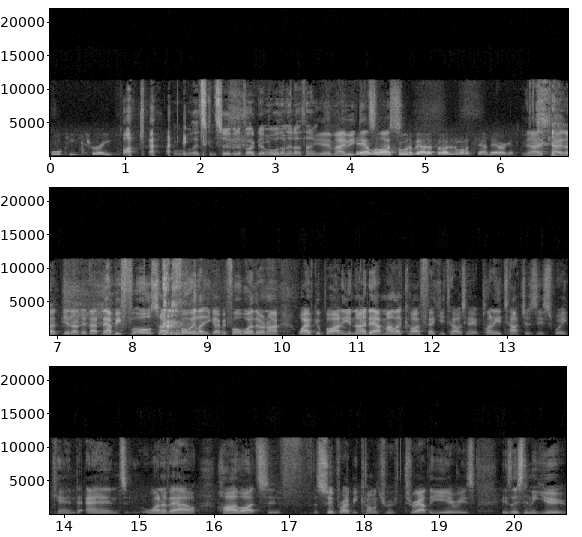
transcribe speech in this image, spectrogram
43. Okay. Well, that's conservative. I'd go more than that, I think. Yeah, maybe it Yeah, gets well, I thought about it, but I didn't want to sound arrogant. Yeah, okay, don't, you don't do that. Now, before also before we let you go, before Weather and I wave goodbye to you, no doubt Malakai Fekitoa is going to get plenty of touches this weekend, and one of our highlights of the Super Rugby commentary throughout the year is is listening to you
